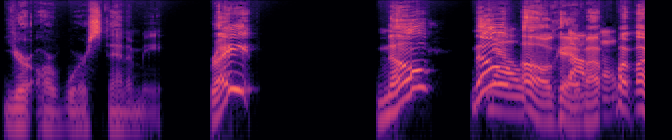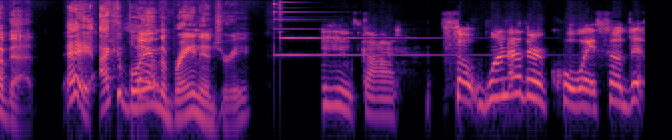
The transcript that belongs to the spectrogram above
you're our worst enemy, right? No, no. no oh, okay. My, my, my, bad. Hey, I could blame so, the brain injury. Mm-hmm, God. So one other cool way. So that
